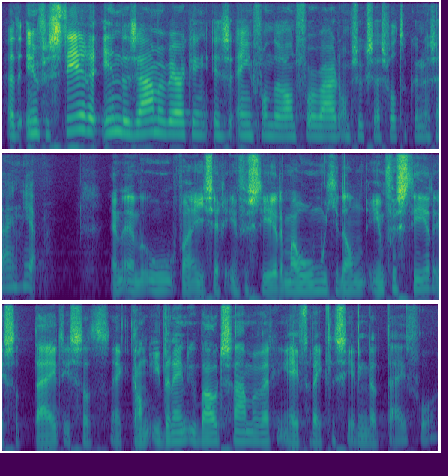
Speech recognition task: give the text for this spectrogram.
Het investeren in de samenwerking is een van de randvoorwaarden om succesvol te kunnen zijn, ja. En, en hoe, je zegt investeren, maar hoe moet je dan investeren? Is dat tijd? Is dat, kan iedereen überhaupt samenwerking? Heeft reclassering daar tijd voor?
